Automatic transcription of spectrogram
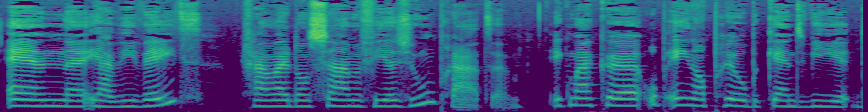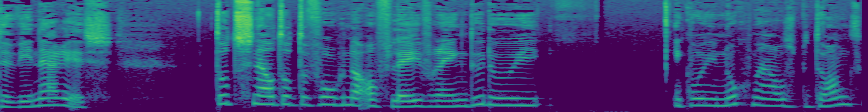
En uh, ja, wie weet gaan wij dan samen via Zoom praten. Ik maak uh, op 1 april bekend wie de winnaar is. Tot snel tot de volgende aflevering. Doei doei. Ik wil je nogmaals bedankt,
